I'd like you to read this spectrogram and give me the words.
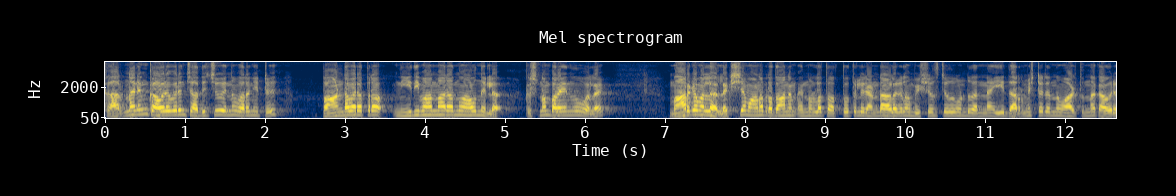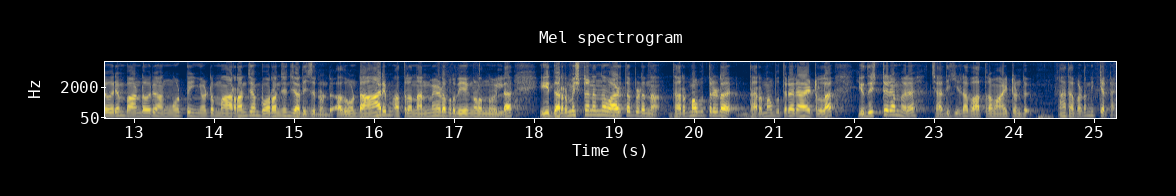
കർണനും കൗരവരും ചതിച്ചു എന്ന് പറഞ്ഞിട്ട് പാണ്ഡവരത്ര നീതിമാന്മാരൊന്നും ആവുന്നില്ല. കൃഷ്ണൻ പറയുന്നത് പോലെ മാർഗമല്ല ലക്ഷ്യമാണ് പ്രധാനം എന്നുള്ള തത്വത്തിൽ രണ്ടാളുകളും വിശ്വസിച്ചതുകൊണ്ട് തന്നെ ഈ ധർമ്മിഷ്ഠരെന്ന് വാഴ്ത്തുന്ന കൗരവരും പാണ്ഡവരും അങ്ങോട്ടും ഇങ്ങോട്ടും മറഞ്ചം പുറഞ്ചം ചതിച്ചിട്ടുണ്ട്. അതുകൊണ്ട് ആരും അത്ര നന്മയുടെ പ്രതീകങ്ങളൊന്നുമില്ല. ഈ ധർമ്മിഷ്ഠൻ എന്ന് വാഴ്ത്തപ്പെടുന്ന ധർമ്മപുത്രയുടെ ധർമ്മപുത്രരായിട്ടുള്ള യുധിഷ്ഠിരം വരെ ചതിയുടെ പാത്രമായിട്ടുണ്ട്. അതവിടെ നിൽക്കട്ടെ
